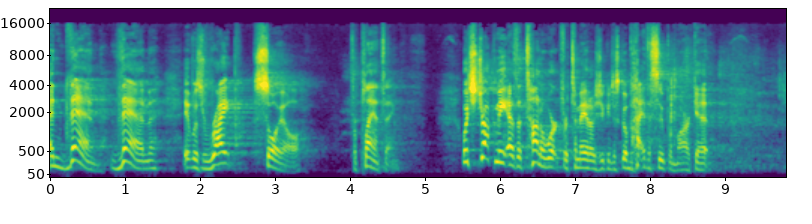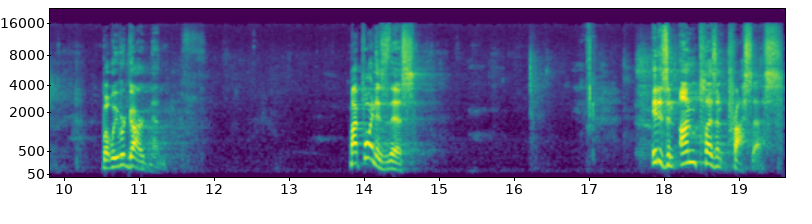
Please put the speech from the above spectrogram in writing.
And then, then it was ripe soil for planting, which struck me as a ton of work for tomatoes you could just go buy at the supermarket. But we were gardening. My point is this it is an unpleasant process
